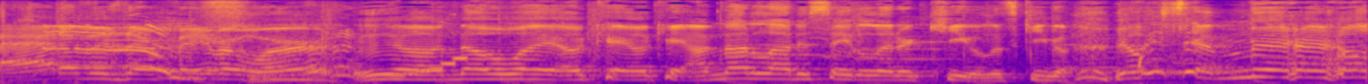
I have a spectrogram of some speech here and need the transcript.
Adam is their favorite word? Yo, no way. Okay, okay. I'm not allowed to say the letter Q. Let's keep going. Yo, he said male.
